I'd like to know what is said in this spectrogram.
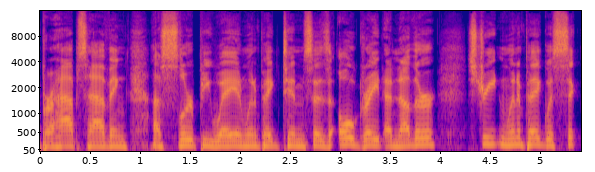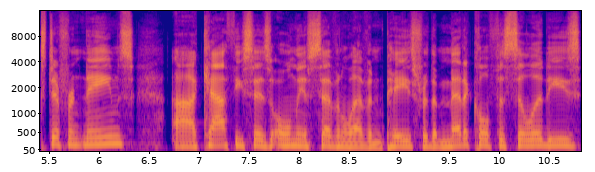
perhaps having a slurpy Way in Winnipeg. Tim says, "Oh, great, another street in Winnipeg with six different names." Uh, Kathy says, "Only a 7-Eleven pays for the medical facilities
